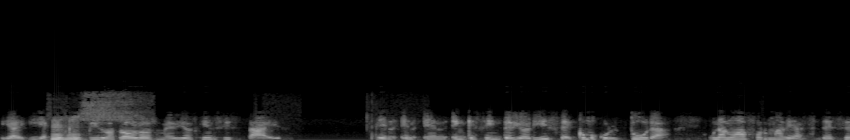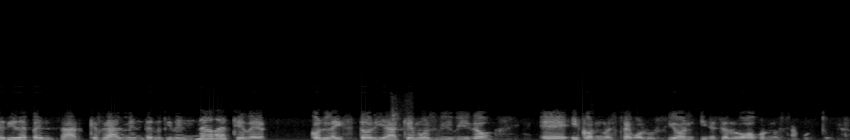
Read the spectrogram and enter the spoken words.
y, aquí os pido a todos los medios que insistáis en, en, que se interiorice como cultura una nueva forma de, de ser y de pensar que realmente no tiene nada que ver con la historia que hemos vivido eh, y con nuestra evolución y desde luego con nuestra cultura.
